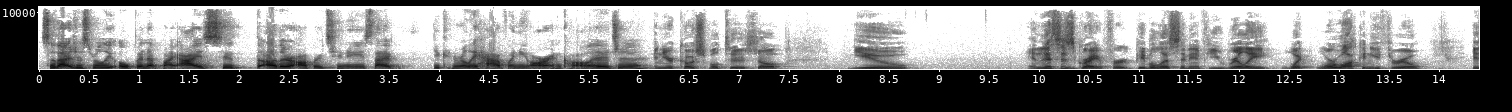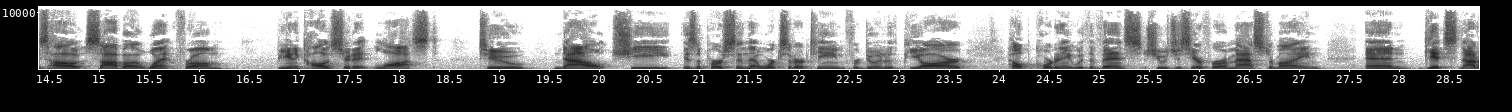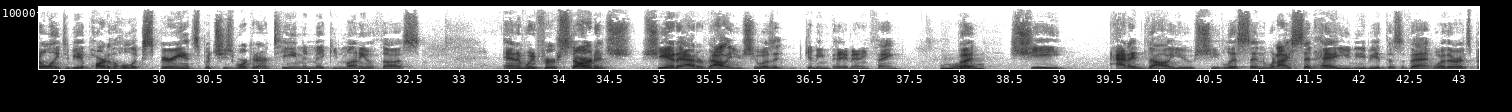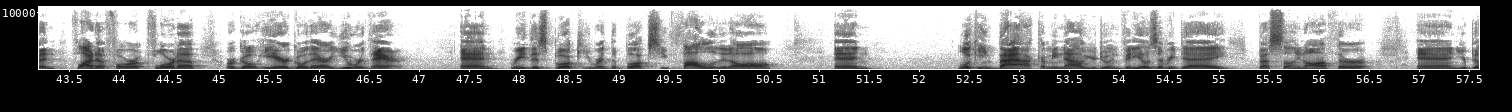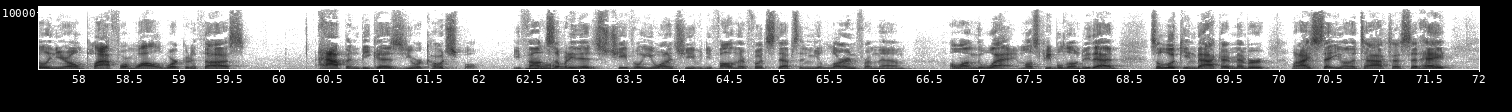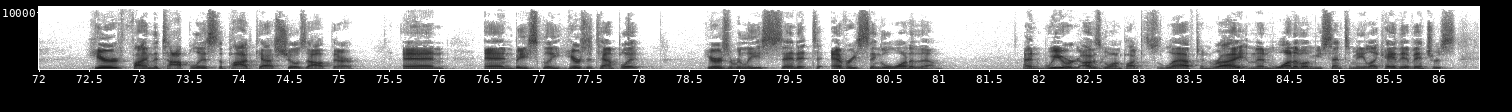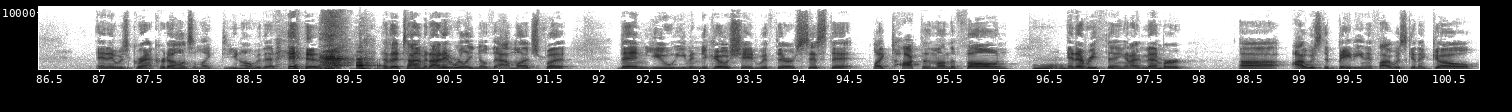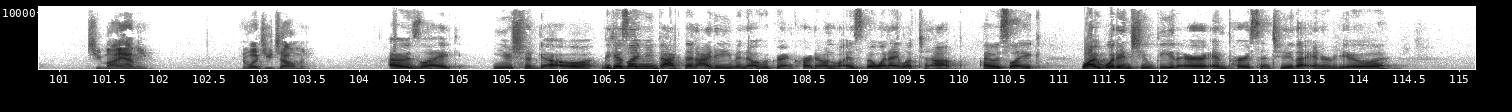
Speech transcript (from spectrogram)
So that just really opened up my eyes to the other opportunities that you can really have when you are in college. And you're coachable too. So you and this is great for people listening. If you really, what we're walking you through is how Sabah went from being a college student, lost, to now she is a person that works at our team for doing with PR, help coordinate with events. She was just here for our mastermind and gets not only to be a part of the whole experience, but she's working our team and making money with us. And when we first started, she had to add her value. She wasn't getting paid anything, mm-hmm. but she added value. She listened when I said, "Hey, you need to be at this event," whether it's been fly to Florida or go here, go there. You were there, and read this book. You read the books. You followed it all, and looking back, I mean, now you're doing videos every day, best-selling author, and you're building your own platform while working with us. Happened because you were coachable. You found yeah. somebody that achieved what you want to achieve, and you follow in their footsteps, and you learn from them along the way. Most people don't do that. So looking back, I remember when I set you on the tax, I said, "Hey, here, find the top list of podcast shows out there, and and basically here's a template, here's a release, send it to every single one of them." And we were, I was going on podcasts left and right, and then one of them you sent to me like, "Hey, they have interest." And it was Grant Cardone's. I'm like, do you know who that is? At that time, and I didn't really know that much, but then you even negotiated with their assistant, like talked to them on the phone mm-hmm. and everything. And I remember uh, I was debating if I was going to go to Miami. And what'd you tell me? I was like, you should go. Because, I mean, back then I didn't even know who Grant Cardone was. But when I looked him up, I was like, why wouldn't you be there in person to do that interview?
